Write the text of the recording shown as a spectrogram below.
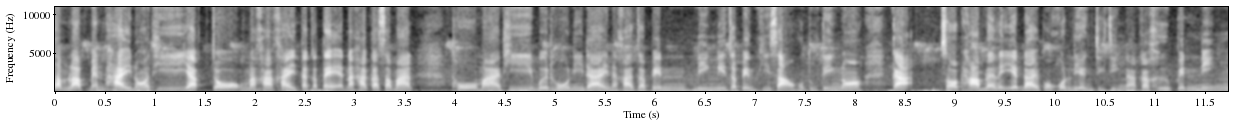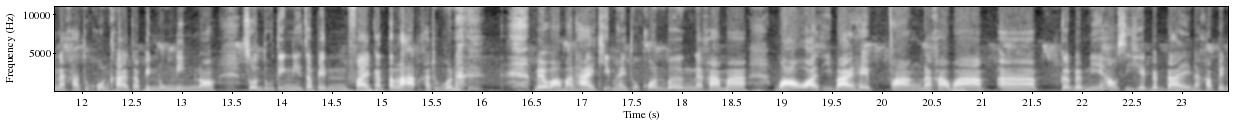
สำหรับแม่นไผ่เนาะที่อยากจองนะคะไข่ตะกะแตนนะคะ ก็สามารถโทรมาที่เบอร์โทรนี้ได้นะคะ จะเป็นหนิงนี่จะเป็นพี่สาวของตุ้งติ้งเนาะกะสอบถามรายละเอียดได้เพราะคนเลี้ยงจริงๆนะก็คือเป็นหนิงนะคะ ทุกคนค่ะจะเป็นลุงหนิงเนาะส่วนตุ้งติ้งนี่จะเป็นฝ่ายการตลาดค่ะทุกคน แบบว่ามาถ่ายคลิปให้ทุกคนเบิ่งนะคะ มาเว้าอธิบายให้ฟังนะคะว่าอ่าเกิดแบบนี้เฮาสิเหตุแบบใดนะคะ เป็น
